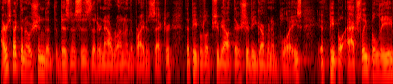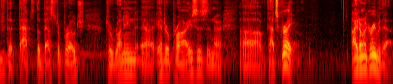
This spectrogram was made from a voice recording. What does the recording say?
I respect the notion that the businesses that are now run in the private sector, that people should be out there, should be government employees. If people actually believe that that's the best approach to running uh, enterprises, and uh, uh, that's great. I don't agree with that.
